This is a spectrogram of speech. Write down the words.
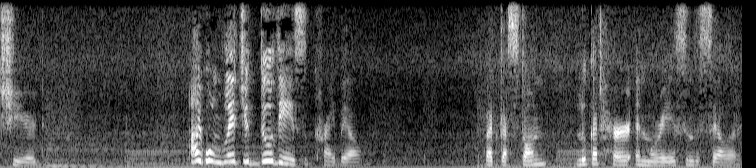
cheered. I won't let you do this, cried Belle. But Gaston looked at her and Maurice in the cellar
